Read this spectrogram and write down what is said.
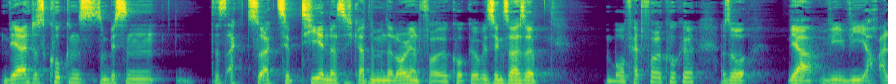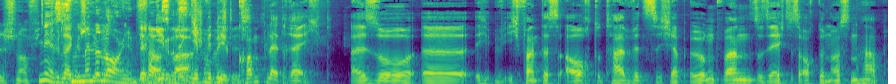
während des Guckens so ein bisschen das ak zu akzeptieren, dass ich gerade eine Mandalorian-Folge gucke, beziehungsweise eine Boba Fett-Folge gucke. Also, ja, wie, wie auch alle schon auf Nee, es ist Twitter eine. Mandalorian-Folge. Genau, Das es gebe, schon dir richtig. komplett recht. Also äh, ich, ich fand das auch total witzig. Ich habe irgendwann, so sehr ich das auch genossen habe,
